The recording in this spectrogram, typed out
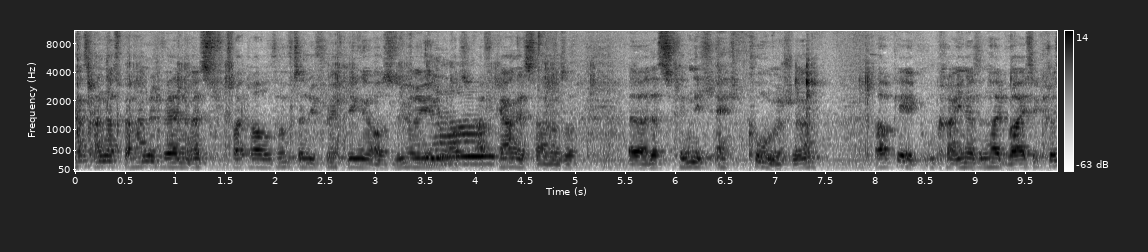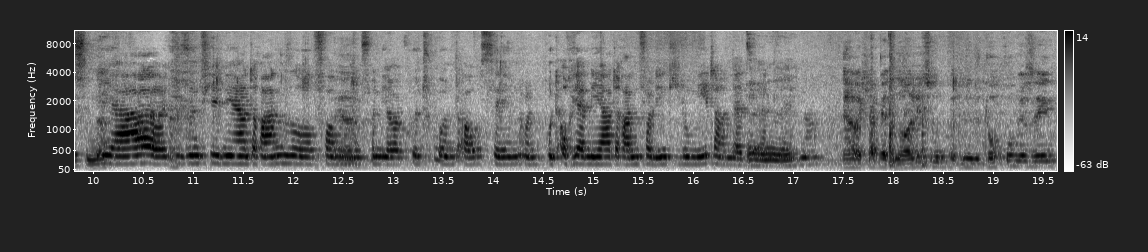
ganz anders behandelt werden als 2015 die Flüchtlinge aus Syrien, Ja. aus Afghanistan und so. Äh, das finde ich echt komisch, ne? Okay, Ukrainer sind halt weiße Christen, ne? ja, die sind viel näher dran, so vom, Ja. von ihrer Kultur und Aussehen und, und auch ja näher dran von den Kilometern letztendlich. Ne? Ja, aber ich habe jetzt neulich so eine Doku gesehen,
